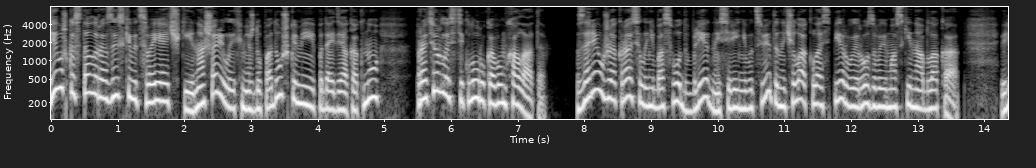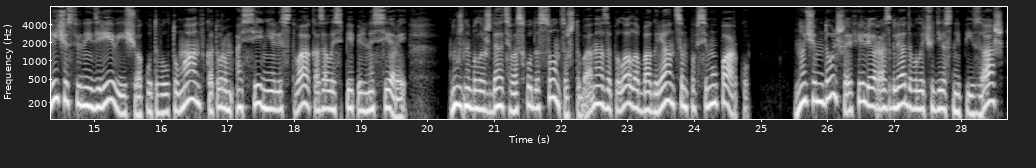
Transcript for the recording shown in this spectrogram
Девушка стала разыскивать свои очки, нашарила их между подушками и, подойдя к окну, протерла стекло рукавом халата. Заря уже окрасила небосвод в бледный сиреневый цвет и начала класть первые розовые мазки на облака. Величественные деревья еще окутывал туман, в котором осенняя листва оказалась пепельно-серой. Нужно было ждать восхода солнца, чтобы она запылала багрянцем по всему парку. Но чем дольше Офелия разглядывала чудесный пейзаж,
